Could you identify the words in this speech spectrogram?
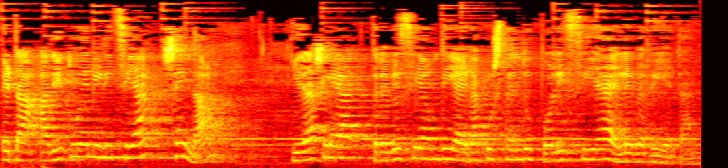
Eta adituen iritzia zein da? Idazleak trebezia handia erakusten du polizia eleberrietan.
